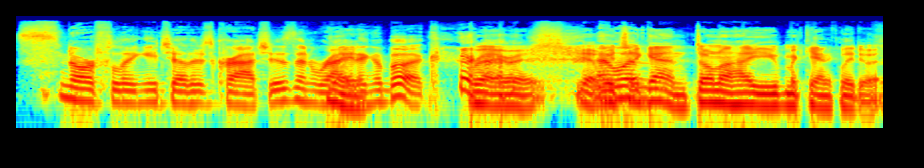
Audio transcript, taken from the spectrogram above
snorfling each other's crotches and writing a book. Right, right. Yeah, And which when- again, don't know how you mechanically do it.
